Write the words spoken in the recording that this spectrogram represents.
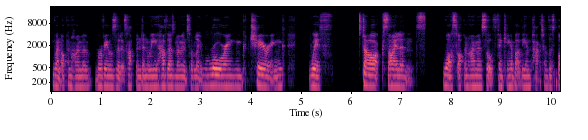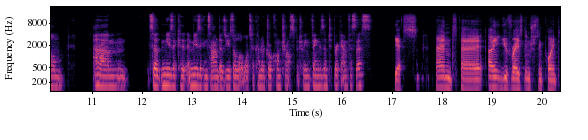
when Oppenheimer reveals that it's happened and we have those moments of like roaring cheering with stark silence whilst Oppenheimer is sort of thinking about the impact of this bomb. Um so music music and sound is used a lot more to kind of draw contrast between things and to bring emphasis. Yes. And uh, I, you've raised an interesting point.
